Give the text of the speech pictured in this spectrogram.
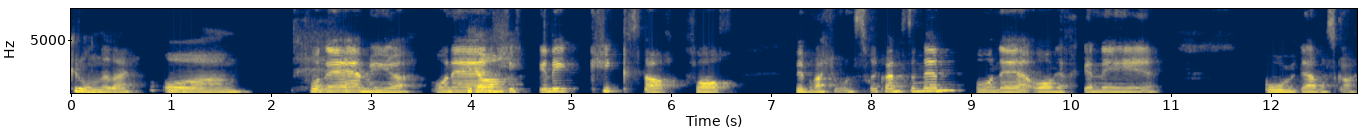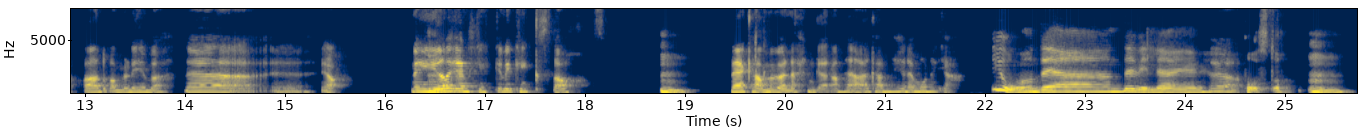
kronene der. Og For det er mye. Og det er Ja. en skikkelig kickstart for vibrasjonsfrekvensen din. Og det å virkelig gå der og skape drømmelivet. Det, eh, ja. det gir Mm. deg en skikkelig kickstart. mm. Det kan vi vel nesten garantere, kan vi det, Monica? Jo, det, det vil jeg Ja. påstå. Mm.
